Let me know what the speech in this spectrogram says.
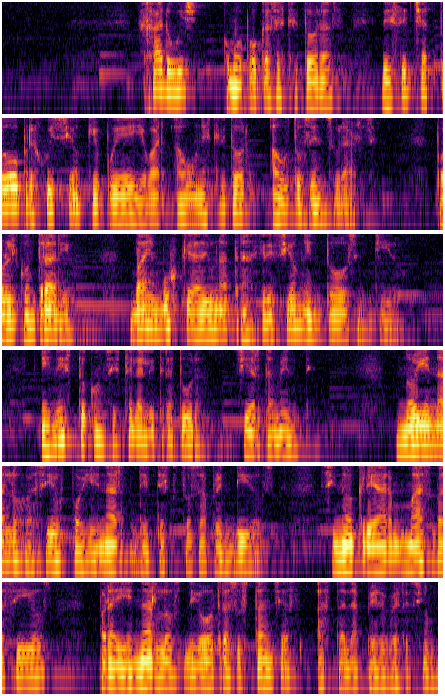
Harwish, como pocas escritoras, desecha todo prejuicio que puede llevar a un escritor a autocensurarse. Por el contrario, va en búsqueda de una transgresión en todo sentido. En esto consiste la literatura, ciertamente. No llenar los vacíos por llenar de textos aprendidos, sino crear más vacíos para llenarlos de otras sustancias hasta la perversión.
